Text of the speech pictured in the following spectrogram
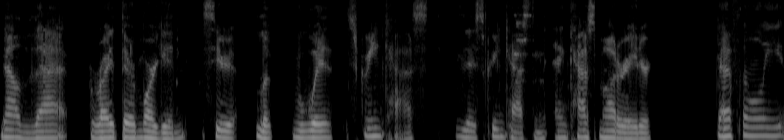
Now that right there, Morgan, see, look, with screencast, the screencasting and cast moderator, definitely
